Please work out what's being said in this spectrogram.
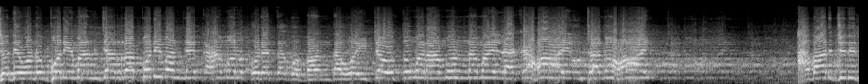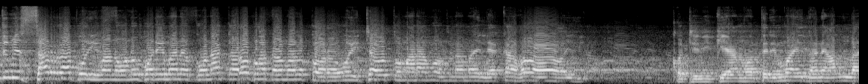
যদি অনুপরিমাণ যারা পরিমাণ নেক আমল করে থাকো, বান্দা, ওইটাও তোমার আমল নামায় লেখা হয়, উঠানো হয়। আবার যদি তুমি সাররা পরিমাণ অনুপরিমাণে কোনা কারও আমল করো, ওইটাও তোমার আমল নামায় লেখা হয়। কঠিন কিয়ামতের ময়দানে আল্লাহ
